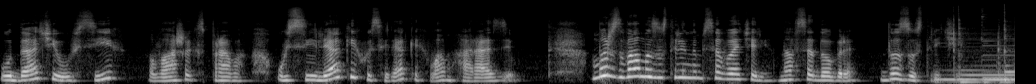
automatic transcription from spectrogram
удачі у всіх ваших справах, усіляких, усіляких вам гараздів. Ми ж з вами зустрінемося ввечері. На все добре. До зустрічі!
